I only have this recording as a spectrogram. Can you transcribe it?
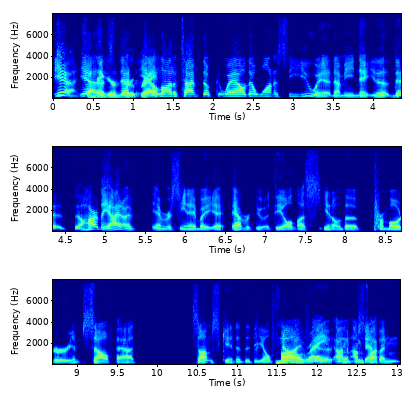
Yeah, yeah, that's, that, group, yeah. Right? A lot of times they'll well they'll want to see you in. I mean, they, the, the, hardly I don't ever seen anybody ever do a deal unless you know the promoter himself had some skin in the deal. no, right. To, I'm, I'm talking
